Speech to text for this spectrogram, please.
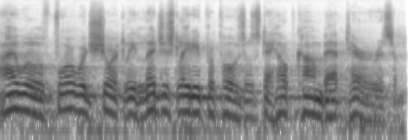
I will forward shortly legislative proposals to help combat terrorism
